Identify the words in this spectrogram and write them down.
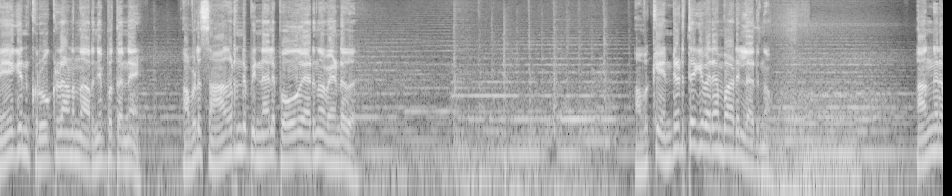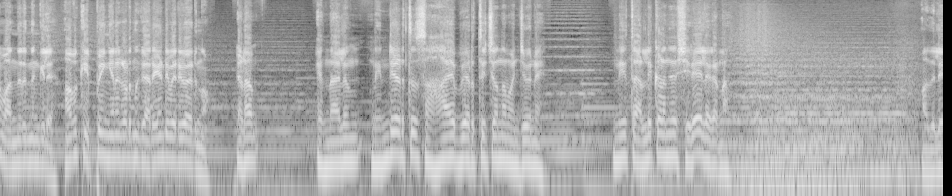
മേഘൻ ക്രൂക്കഡാണെന്ന് അറിഞ്ഞപ്പോ തന്നെ അവൾ സാഗറിന്റെ പിന്നാലെ പോവുകയായിരുന്നോ വേണ്ടത്? അവക്ക് എന്റെ അടുത്തേക്ക് വരാൻ പാടില്ലായിരുന്നോ. അങ്ങനെ വന്നിരുന്നെങ്കിൽ അവക്ക് ഇപ്പൊ ഇങ്ങനെ കിടന്ന് കരയേണ്ടി വരുമായിരുന്നോ എടാ എന്നാലും നിന്റെ അടുത്ത് സഹായം അഭ്യർത്ഥിച്ചു വന്ന മഞ്ജുവിനെ നീ തള്ളിക്കളഞ്ഞത് ശരിയല്ല കണ്ണ. അതിൽ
